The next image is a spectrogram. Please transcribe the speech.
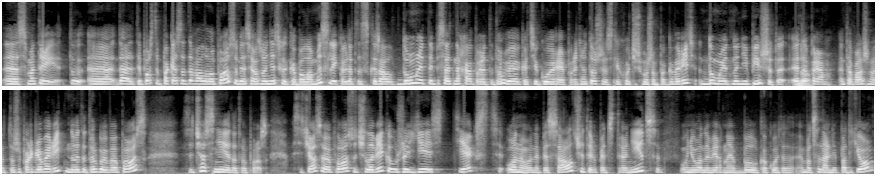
э, смотри, ту, э, да, ты просто пока задавала вопрос, у меня сразу несколько было мыслей, когда ты сказал, думает написать на Хабр, это другая категория, про нее тоже, если хочешь, можем поговорить. Думает, но не пишет, это да. прям, это важно тоже проговорить, но это другой вопрос. Сейчас не этот вопрос. Сейчас вопрос, у человека уже есть текст, он его написал, 4-5 страниц, у него, наверное, был какой-то эмоциональный подъем,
